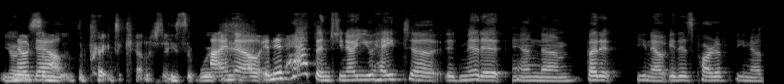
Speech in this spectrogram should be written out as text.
you know no some doubt. of the practicalities of work i know and it happens you know you hate to admit it and um, but it you know it is part of you know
